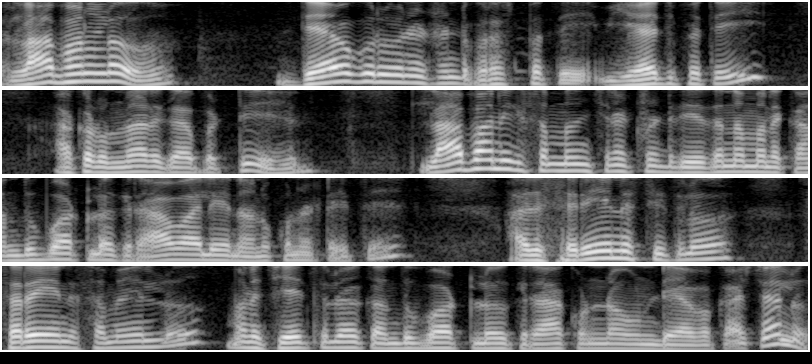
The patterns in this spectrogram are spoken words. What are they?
లాభంలో దేవగురు అయినటువంటి బృహస్పతి వ్యాధిపతి అక్కడ ఉన్నాడు కాబట్టి లాభానికి సంబంధించినటువంటిది ఏదైనా మనకు అందుబాటులోకి రావాలి అని అనుకున్నట్టయితే అది సరైన స్థితిలో సరైన సమయంలో మన చేతిలోకి అందుబాటులోకి రాకుండా ఉండే అవకాశాలు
